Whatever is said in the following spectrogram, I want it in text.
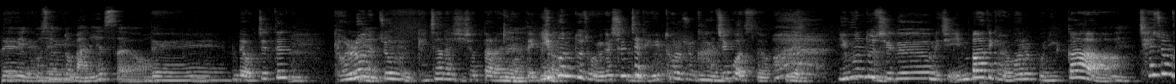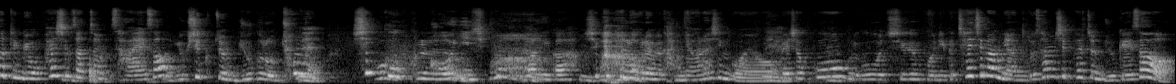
되게 네네네. 고생도 많이 했어요. 네. 근데 어쨌든 음. 결론은 네. 좀 괜찮아지셨다라는 네. 건데 네. 이분도 저희가 실제 음. 데이터를 좀 음. 가지고 왔어요. 네. 이분도 지금 이제 인바디 결과를 보니까 네. 체중 같은 경우 84.4에서 69.6으로 총 네. 19kg 거의 20% 가까이가 19kg을 감량을 하신 거예요. 네. 빼셨고 그리고 지금 보니까 체지방량도 38.6에서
